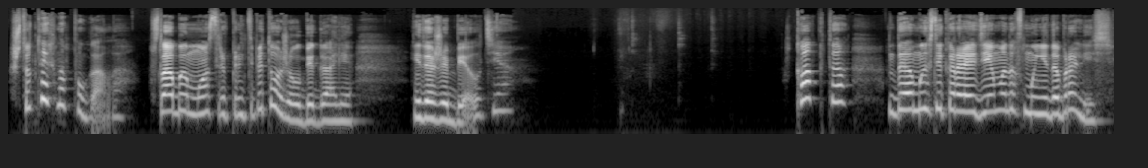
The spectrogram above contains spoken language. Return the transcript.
Что-то их напугало. Слабые монстры, в принципе, тоже убегали. И даже Белдия. Как-то до мысли короля демонов мы не добрались.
